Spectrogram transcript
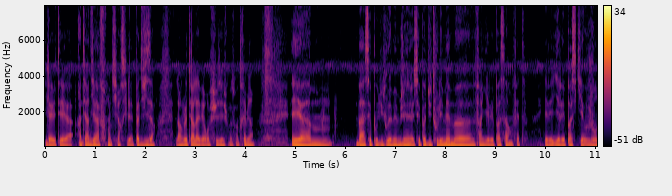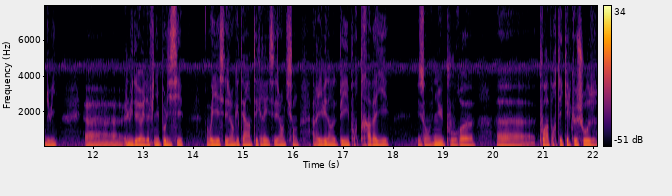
il a été interdit à la frontière s'il n'avait pas de visa. L'Angleterre l'avait refusé, je me souviens très bien. Et bah c'est pas du tout les mêmes, c'est pas du tout les mêmes, enfin il n'y avait pas ça en fait, il n'y avait, avait pas ce qu'il y a aujourd'hui. lui d'ailleurs il a fini policier. Vous voyez, c'est des gens qui étaient intégrés, c'est des gens qui sont arrivés dans notre pays pour travailler. Ils sont venus pour, euh, euh, pour apporter quelque chose,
